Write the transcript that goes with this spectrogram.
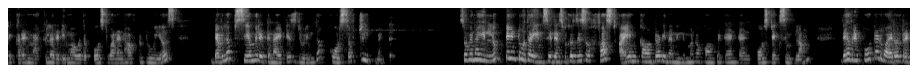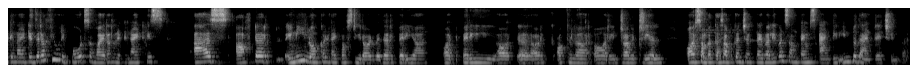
recurrent macular edema over the post one and a half to two years, developed CMV retinitis during the course of treatment. So when I looked into the incidence, because this was first I encountered in an immunocompetent and post-DEX implant, they have reported viral retinitis. There are a few reports of viral retinitis as after any local type of steroid, whether peria or peri or, uh, or ocular or intravitreal or subconjunctival, even sometimes into the anterior chamber.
